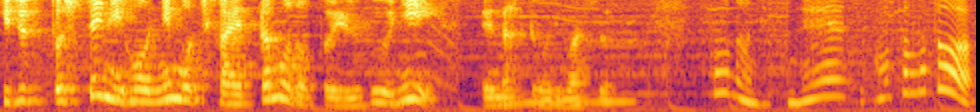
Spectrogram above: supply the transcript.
技術として日本に持ち帰ったものというふうに、えなっております。そうなんですね。もともとは、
